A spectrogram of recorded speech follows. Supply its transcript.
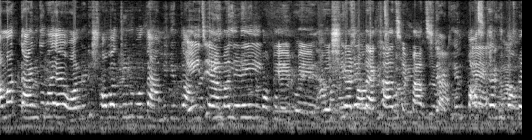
আমার টাইম তো ভাইয়া অলরেডি সবার জন্য বলতে আমি কিন্তু এই যে আমাদের এই রশিয়ারে লেখা আছে পাঁচটা। পাঁচটা কিন্তু আমরা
